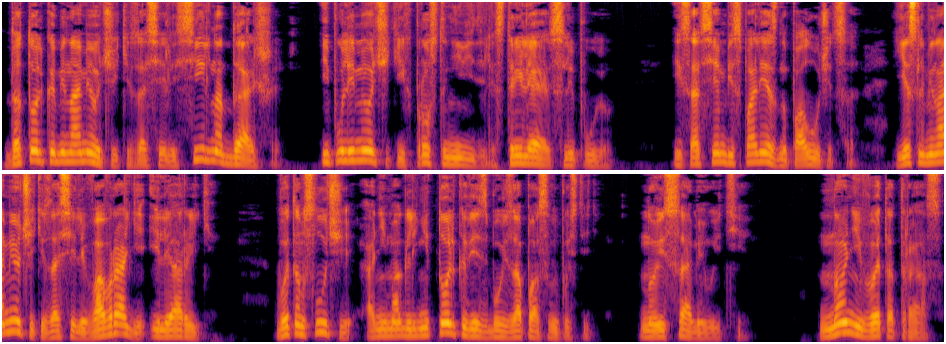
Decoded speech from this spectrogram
Да только минометчики засели сильно дальше, и пулеметчики их просто не видели, стреляя вслепую. И совсем бесполезно получится, если минометчики засели во враге или орыке. В этом случае они могли не только весь боезапас выпустить, но и сами уйти. Но не в этот раз.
